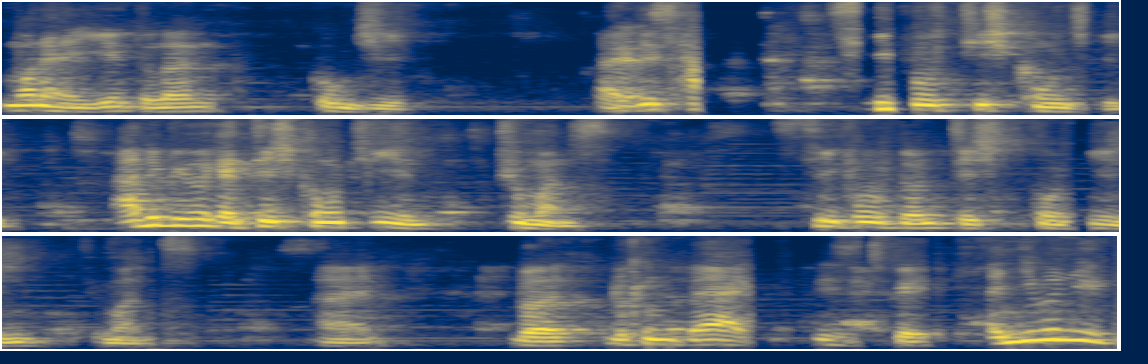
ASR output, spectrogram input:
more than a year to learn Kongji. Uh, yeah. This Sifu teach Kongji. Other people can teach Kongji in two months. Sifu don't teach Kongji in two months. Right? But looking back, this is great. And even if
